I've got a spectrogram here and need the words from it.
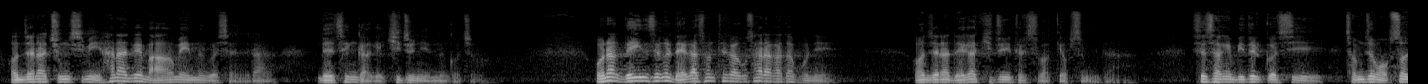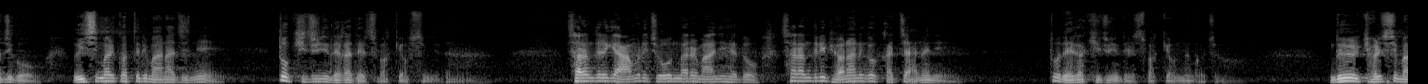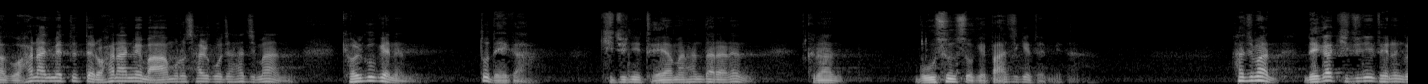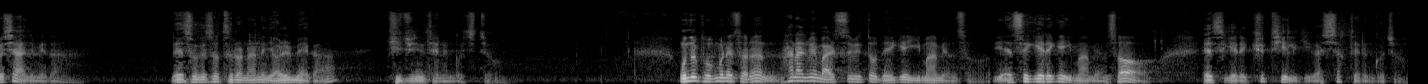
언제나 중심이 하나님의 마음에 있는 것이 아니라 내 생각에 기준이 있는 거죠. 워낙 내 인생을 내가 선택하고 살아가다 보니 언제나 내가 기준이 될 수밖에 없습니다. 세상에 믿을 것이 점점 없어지고 의심할 것들이 많아지니 또 기준이 내가 될 수밖에 없습니다. 사람들에게 아무리 좋은 말을 많이 해도 사람들이 변하는 것 같지 않으니 또 내가 기준이 될 수밖에 없는 거죠. 늘 결심하고 하나님의 뜻대로 하나님의 마음으로 살고자 하지만 결국에는 또 내가 기준이 돼야만 한다라는 그러한 모순 속에 빠지게 됩니다. 하지만 내가 기준이 되는 것이 아닙니다. 내 속에서 드러나는 열매가 기준이 되는 것이죠. 오늘 본문에서는 하나님의 말씀이 또 내게 임하면서 에스겔에게 임하면서 에스겔의 큐티 일기가 시작되는 거죠.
